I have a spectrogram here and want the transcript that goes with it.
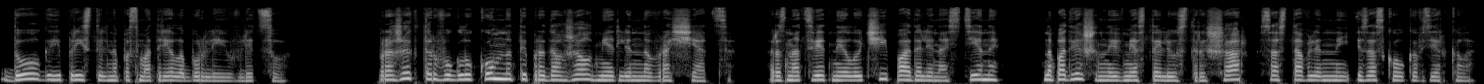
долго и пристально посмотрела Бурлею в лицо. Прожектор в углу комнаты продолжал медленно вращаться. Разноцветные лучи падали на стены, на подвешенный вместо люстры шар, составленный из осколков зеркала,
